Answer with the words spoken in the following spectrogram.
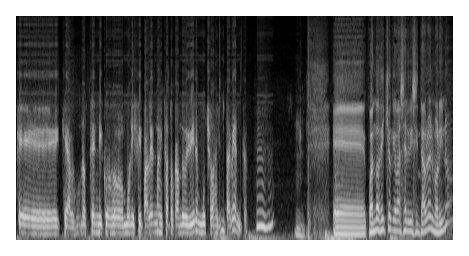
que, que a algunos técnicos municipales nos está tocando vivir en muchos ayuntamientos. Eh, ¿Cuándo has dicho que va a ser visitable el molino?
